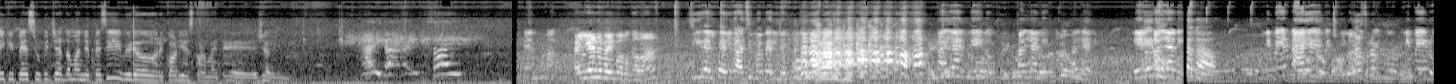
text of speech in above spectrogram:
మీకు ఈ ప్లేస్ చూపించేద్దామని చెప్పేసి వీడియో రికార్డ్ చేసుకోవడం అయితే జరిగింది. కళ్యాణ వైభవకమా సీరియల్ పెళ్ళి కాదు సినిమా పెళ్ళి చెప్పు. కళ్యాణి నేను. కళ్యాణి ఆ, కళ్యాణి. నేను కళ్యాణి. నీ పేరు వేయించుకున్నాను నీ పేరు?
